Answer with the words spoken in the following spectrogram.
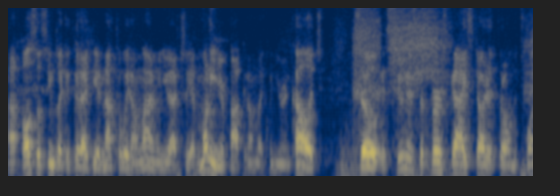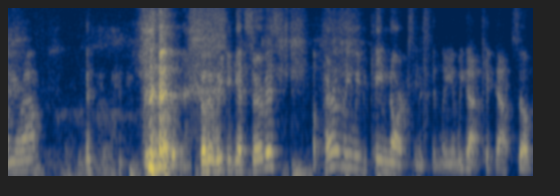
Uh, also seems like a good idea not to wait online when you actually have money in your pocket, unlike when you're in college. So as soon as the first guy started throwing the 20 around, so, that, we could get service, apparently we became narcs instantly and we got kicked out. So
